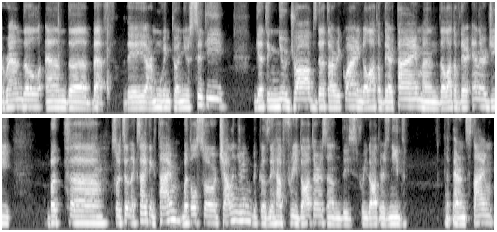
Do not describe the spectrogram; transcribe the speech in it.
Randall and uh, Beth. They are moving to a new city, getting new jobs that are requiring a lot of their time and a lot of their energy. But uh, so it's an exciting time, but also challenging because they have three daughters, and these three daughters need the parents' time,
